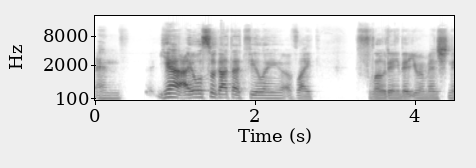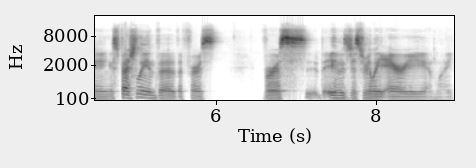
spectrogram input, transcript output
and yeah, I also got that feeling of like floating that you were mentioning, especially in the the first verse. It was just really airy and like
